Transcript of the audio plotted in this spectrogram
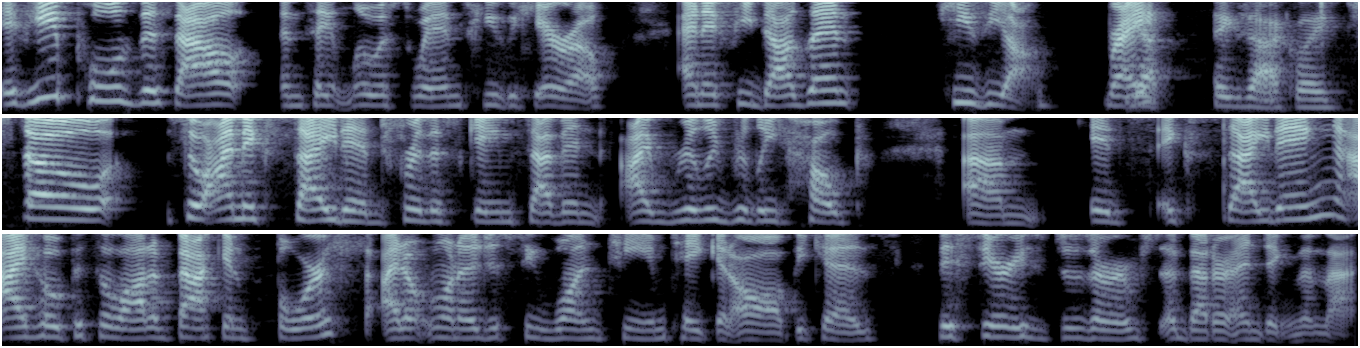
if he pulls this out and St. Louis wins, he's a hero. And if he doesn't, he's young, right? Yeah, exactly. So so I'm excited for this game seven. I really, really hope um, it's exciting. I hope it's a lot of back and forth. I don't want to just see one team take it all because this series deserves a better ending than that.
